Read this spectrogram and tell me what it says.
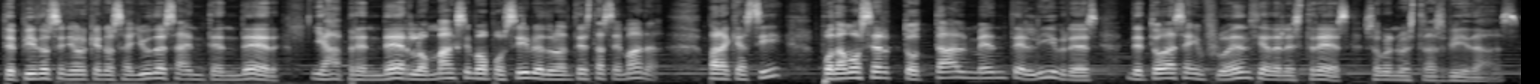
Te pido, Señor, que nos ayudes a entender y a aprender lo máximo posible durante esta semana, para que así podamos ser totalmente libres de toda esa influencia del estrés sobre nuestras vidas.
